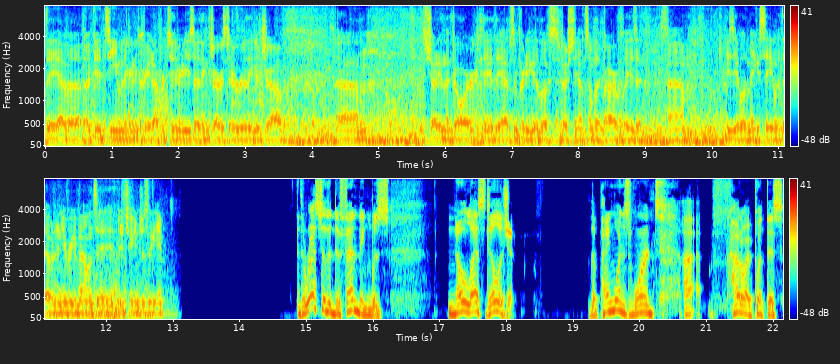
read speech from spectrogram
they have a, a good team and they're going to create opportunities. I think Jars did a really good job um, shutting the door. They, they had some pretty good looks, especially on some of their power plays, and um, he's able to make a save without any rebounds. It, it changes the game. The rest of the defending was no less diligent the Penguins weren't, uh, how do I put this?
